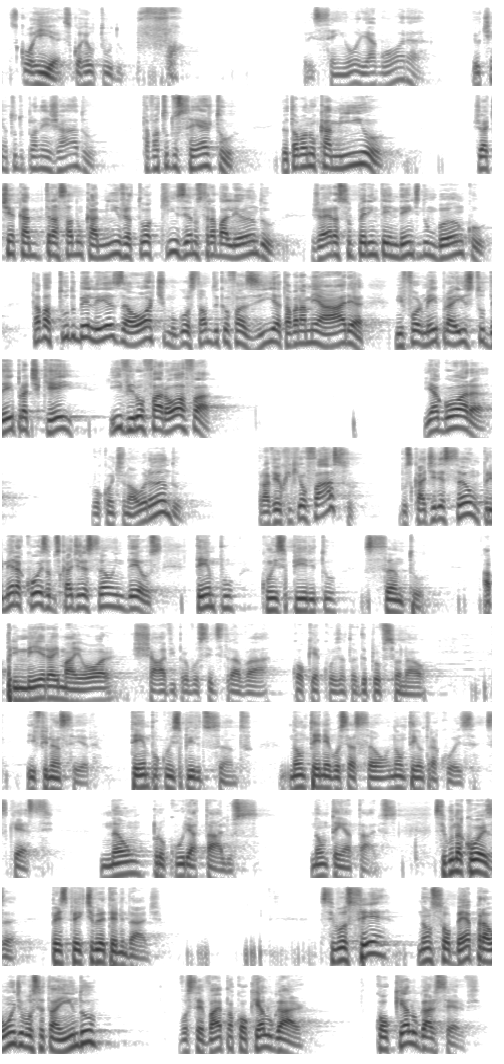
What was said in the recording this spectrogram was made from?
Escorria, escorreu tudo. Falei, Senhor, e agora? Eu tinha tudo planejado, estava tudo certo. Eu estava no caminho, já tinha traçado um caminho, já estou há 15 anos trabalhando, já era superintendente de um banco, estava tudo beleza, ótimo, gostava do que eu fazia, estava na minha área, me formei para isso, estudei, pratiquei, e virou farofa. E agora? Vou continuar orando, para ver o que, que eu faço. Buscar direção, primeira coisa, buscar direção em Deus. Tempo com o Espírito Santo. A primeira e maior chave para você destravar qualquer coisa na tua vida profissional e financeira. Tempo com o Espírito Santo. Não tem negociação, não tem outra coisa. Esquece. Não procure atalhos. Não tem atalhos. Segunda coisa, perspectiva da eternidade. Se você não souber para onde você está indo, você vai para qualquer lugar. Qualquer lugar serve.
